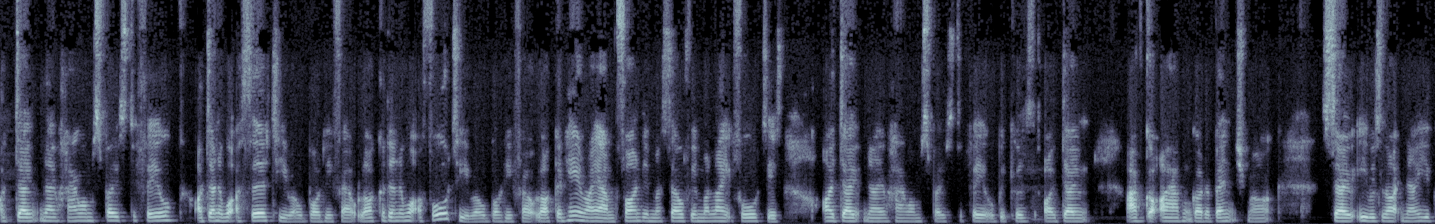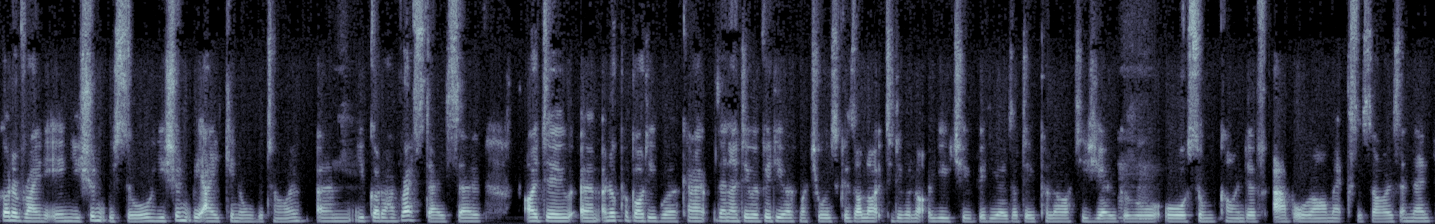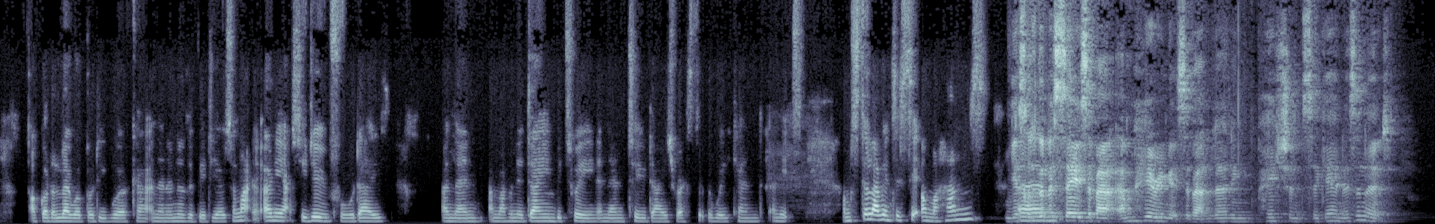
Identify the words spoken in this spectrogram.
I don't know how I'm supposed to feel. I don't know what a 30 year old body felt like. I don't know what a 40 year old body felt like. And here I am finding myself in my late 40s. I don't know how I'm supposed to feel because I don't, I've got, I haven't got a benchmark. So he was like, no, you've got to rein it in. You shouldn't be sore. You shouldn't be aching all the time. Um, you've got to have rest days. So I do um, an upper body workout. Then I do a video of my choice because I like to do a lot of YouTube videos. I do Pilates, yoga, mm-hmm. or or some kind of ab or arm exercise. And then I've got a lower body workout, and then another video. So I'm only actually doing four days, and then I'm having a day in between, and then two days rest at the weekend. And it's I'm still having to sit on my hands. Yes, um, I was going to say it's about. I'm hearing it's about learning patience again, isn't it?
